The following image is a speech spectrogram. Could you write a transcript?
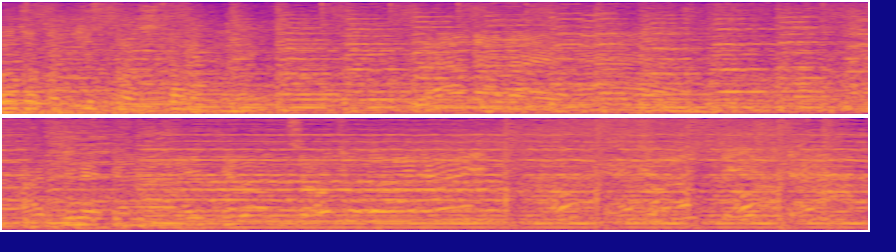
女とキスをしたのかまだだよな初めての相手はジョジョではない殺してやった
